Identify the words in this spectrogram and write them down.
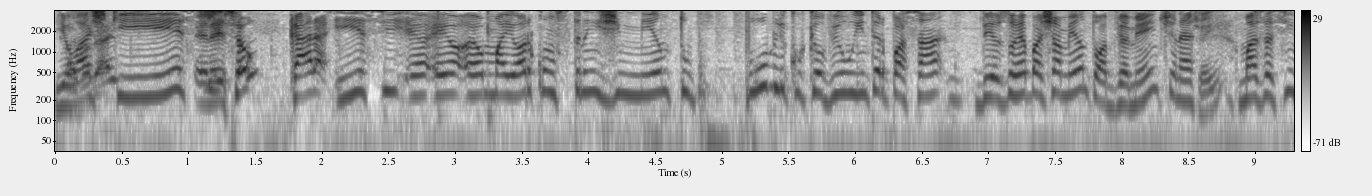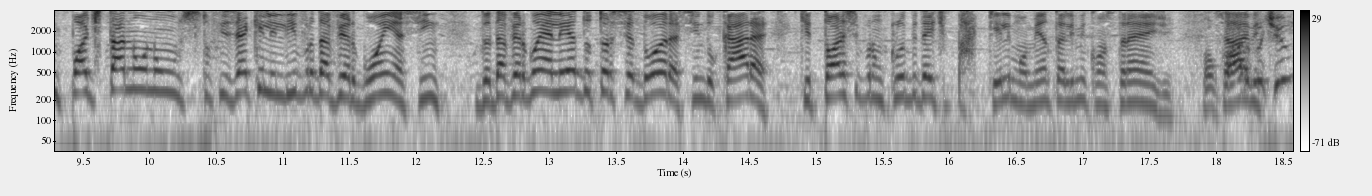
E eu É acho que esse. Eleição? Cara, esse é, é- é o maior constrangimento público que eu vi o Inter passar desde o rebaixamento, obviamente, né? Sim. Mas assim, pode estar num, num- Se tu fizer aquele livro da vergonha, assim, do- da vergonha alheia do torcedor, assim, do cara que torce pra um clube, daí, tipo, "Ah, aquele momento ali me constrange. Concordo sabe? contigo.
